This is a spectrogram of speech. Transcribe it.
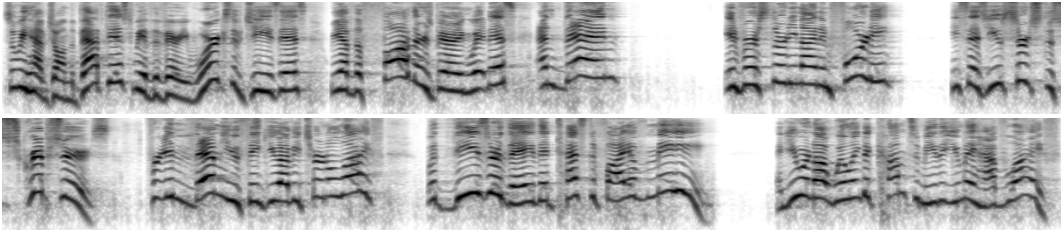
so we have John the Baptist, we have the very works of Jesus, we have the Father's bearing witness, and then in verse 39 and 40, he says, You search the scriptures, for in them you think you have eternal life. but these are they that testify of me. And you are not willing to come to me that you may have life.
